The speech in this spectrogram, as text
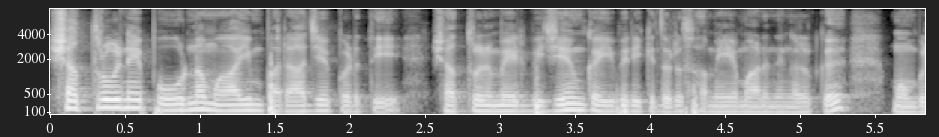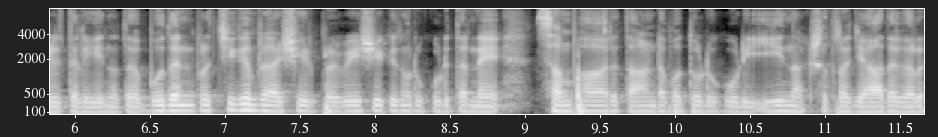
ശത്രുവിനെ പൂർണമായും പരാജയപ്പെടുത്തി ശത്രുവിന്മേൽ വിജയം കൈവരിക്കുന്ന ഒരു സമയമാണ് നിങ്ങൾക്ക് മുമ്പിൽ തെളിയുന്നത്. ബുധൻ വൃശ്ചികം രാശിയിൽ പ്രവേശിക്കുന്നതോടുകൂടി തന്നെ സംഭാര താണ്ഡവത്തോടുകൂടി ഈ നക്ഷത്ര ജാതകർ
